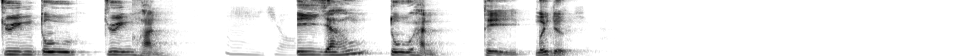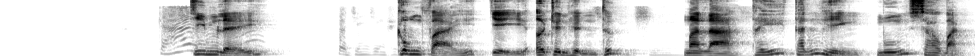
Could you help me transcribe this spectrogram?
Chuyên tu, chuyên hành y giáo tu hành thì mới được. Chiêm lễ không phải chỉ ở trên hình thức mà là thấy thánh hiền muốn sao bằng.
